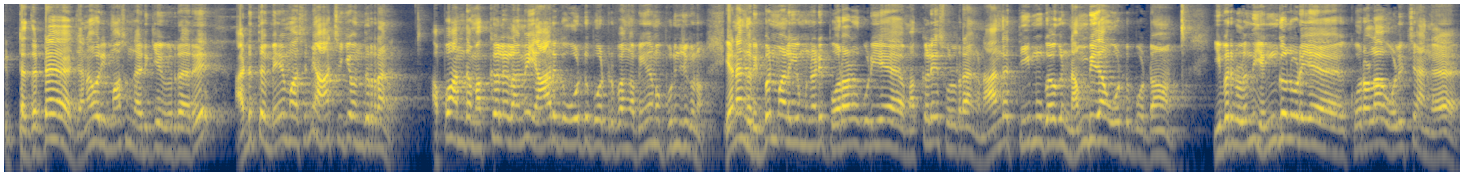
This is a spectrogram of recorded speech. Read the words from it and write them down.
கிட்டத்தட்ட ஜனவரி மாதம் இந்த அறிக்கையை விடுறாரு. அடுத்த மே மாதமே ஆட்சிக்கே வந்துடுறாங்க. அப்போ அந்த மக்கள் எல்லாமே யாருக்கு ஓட்டு போட்டிருப்பாங்க அப்படிங்கிறத நம்ம புரிஞ்சுக்கணும். ஏன்னா அங்கே ரிப்பன் மாளிகை முன்னாடி போராடக்கூடிய மக்களே சொல்றாங்க. நாங்க திமுகவுக்கு நம்பி தான் ஓட்டு போட்டோம். இவர்கள் வந்து எங்களுடைய குரலா ஒழிச்சாங்க.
